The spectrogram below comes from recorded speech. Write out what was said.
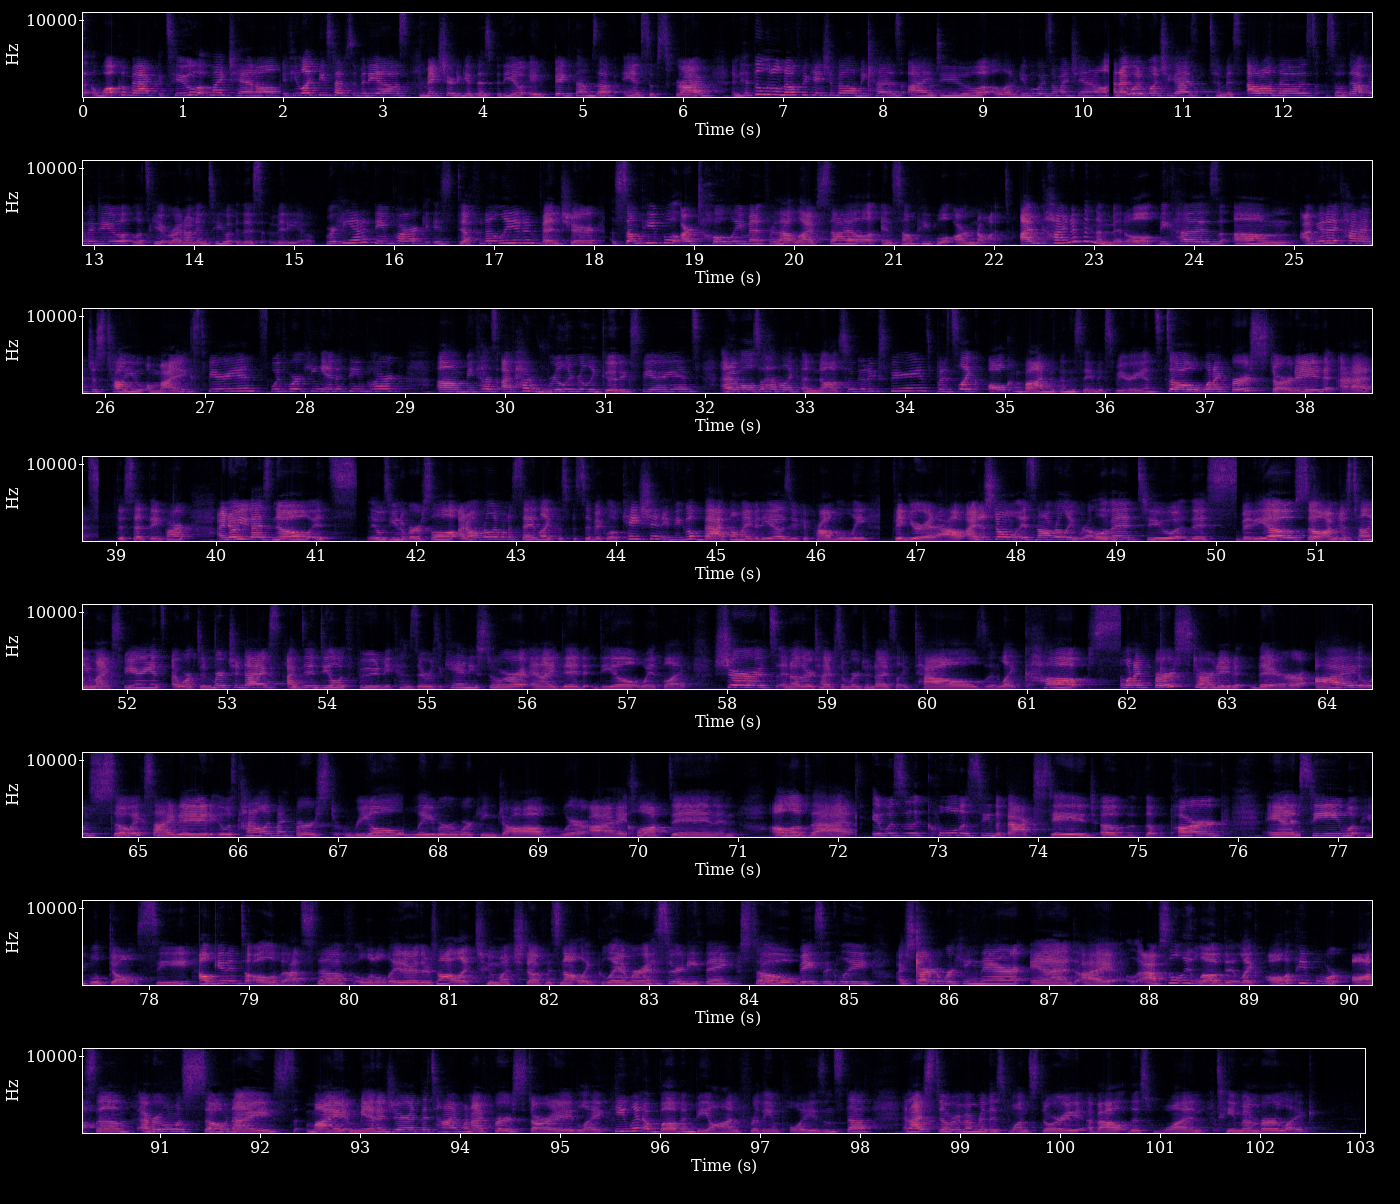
guys, welcome back to my channel. If you like these types of videos, make sure to give this video a big thumbs up and subscribe and hit the little notification bell because I do a lot of giveaways on my channel and I wouldn't want you guys to miss out on those. So without further ado, let's get right on into this video. Working at a theme park is definitely an adventure. Some people are totally meant for that lifestyle and some people are not. I'm kind of in the middle because um, I'm gonna kind of just tell you my experience with working in a theme park um, because I've had really, really good experience and I've also had like a not so good experience, but it's like all combined within the same experience. So when I first started at the said theme park, I know you guys know it's it was Universal. I don't really want to say like the specific location. If you go back on my videos, you could probably figure it out. I just don't, it's not really relevant to this video. So I'm just telling you my experience. I worked in merchandise. I did deal with food because there was a candy store and I did deal with like shirts and other types of merchandise like towels and like cups. When I first started there, I was so excited. It was kind of like my first real labor working job where I clocked in and all of that. It was uh, cool to see the backstage of the park and see what people don't see. I'll get into all of that stuff a little later. There's not like too much stuff. It's not like glamorous or anything. So basically I started working there and I absolutely loved it. Like all the people were awesome. Everyone was so nice. My manager at the time when I first started, like he went above and beyond for the employees and stuff. And I still remember this one story about this one team member like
